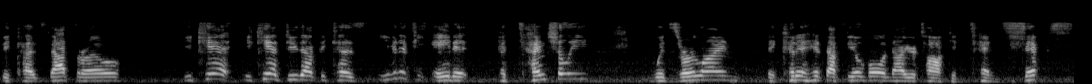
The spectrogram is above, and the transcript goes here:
because that throw, you can't you can't do that because even if he ate it potentially with Zuerlein, they could have hit that field goal. And now you're talking 10-6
